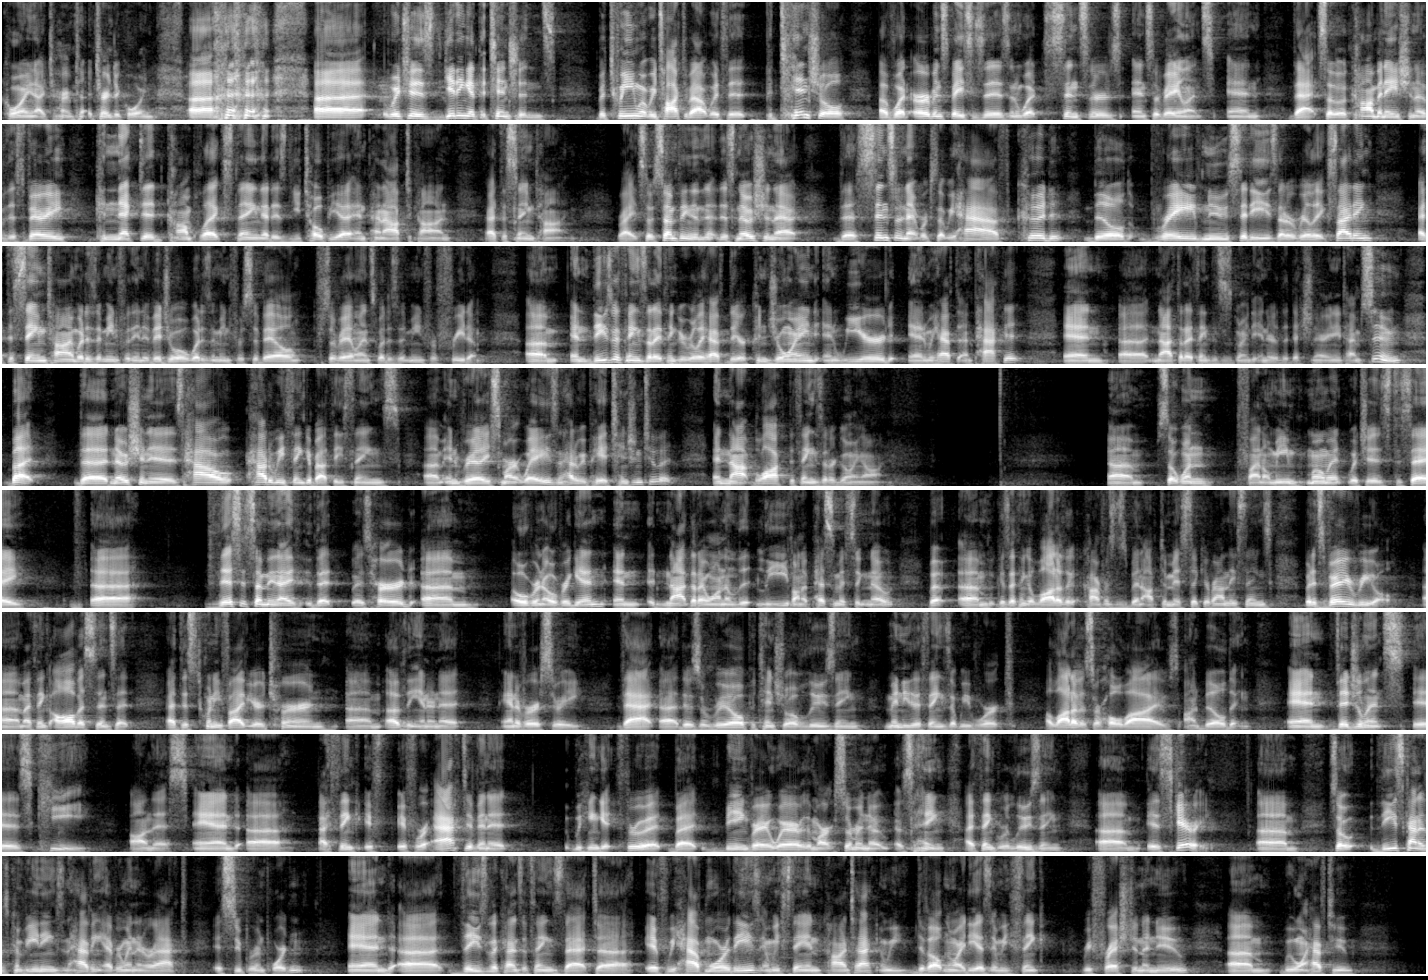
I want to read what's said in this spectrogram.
coin I turned, I turned to coin, uh, uh, which is getting at the tensions between what we talked about with the potential of what urban spaces is and what sensors and surveillance and that. So a combination of this very connected, complex thing that is utopia and panopticon at the same time, right? So something, this notion that the sensor networks that we have could build brave new cities that are really exciting. At the same time, what does it mean for the individual? What does it mean for surveil surveillance? What does it mean for freedom? Um, and these are things that I think we really have, they're conjoined and weird, and we have to unpack it. And uh, not that I think this is going to enter the dictionary anytime soon, but the notion is how, how do we think about these things um, in really smart ways, and how do we pay attention to it and not block the things that are going on? Um, so, one final meme moment, which is to say, uh, this is something that, I, that is heard um, over and over again, and not that I want to leave on a pessimistic note, but um, because I think a lot of the conference has been optimistic around these things, but it's very real. Um, I think all of us sense that at this 25-year turn um, of the internet anniversary, that uh, there's a real potential of losing many of the things that we've worked, a lot of us our whole lives, on building. And vigilance is key on this. And uh, I think if, if we're active in it, we can get through it, but being very aware of the Mark Surman note of saying, I think we're losing, um, is scary. Um, so these kind of convenings and having everyone interact is super important. And uh, these are the kinds of things that uh, if we have more of these and we stay in contact and we develop new ideas and we think refreshed and anew, um, we won't have to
